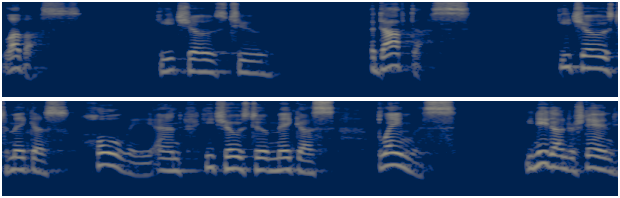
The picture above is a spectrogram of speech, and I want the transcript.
love us. He chose to adopt us. He chose to make us holy, and He chose to make us blameless. You need to understand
